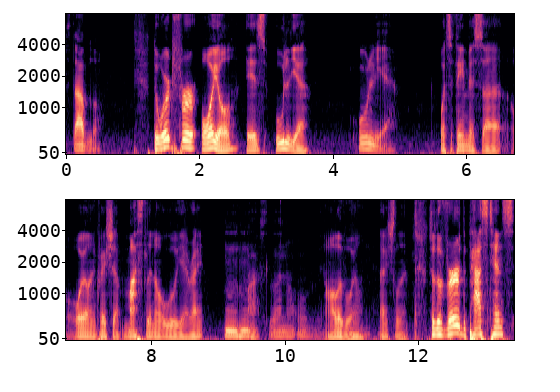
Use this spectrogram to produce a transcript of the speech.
Stablo. The word for oil is ulje. Ulje. What's the famous uh, oil in Croatia? Maslino ulje, right? Maslano ulje. Olive oil. Excellent. So the verb, the past tense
